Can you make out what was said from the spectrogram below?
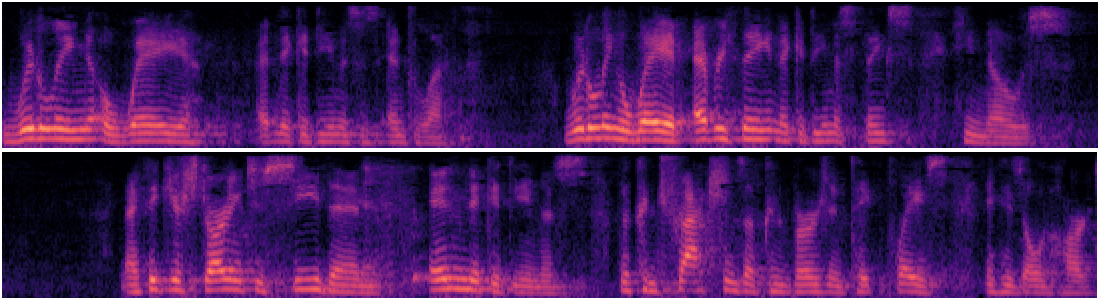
whittling away at Nicodemus' intellect, whittling away at everything Nicodemus thinks he knows. And I think you're starting to see then in Nicodemus the contractions of conversion take place in his own heart.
